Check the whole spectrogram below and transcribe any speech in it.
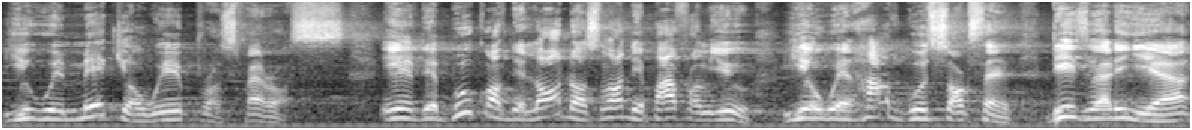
you will make your way prosperous. If the book of the Lord does not depart from you, you will have good success. This very year,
